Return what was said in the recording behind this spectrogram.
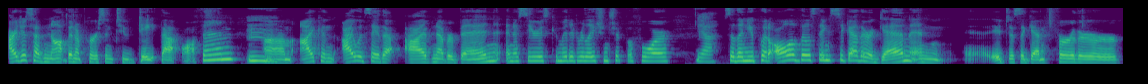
I just have not been a person to date that often. Mm. Um, I can, I would say that I've never been in a serious committed relationship before. Yeah. So then you put all of those things together again, and it just again further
